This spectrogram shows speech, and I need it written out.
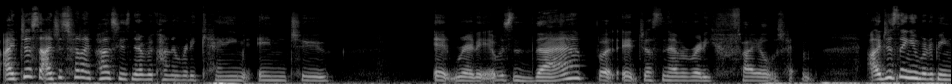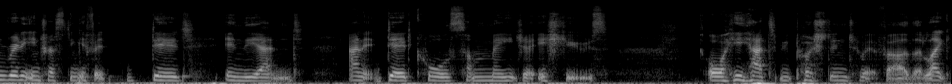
I just I just feel like Percy's never kind of really came into it really. It was there, but it just never really failed him. I just think it would have been really interesting if it did in the end and it did cause some major issues or he had to be pushed into it further. Like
